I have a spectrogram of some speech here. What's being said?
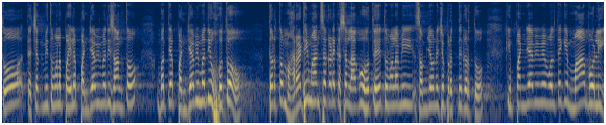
तो त्याच्यात मी तुम्हाला पहिलं पंजाबीमध्ये सांगतो मग त्या पंजाबीमध्ये होतो तर तो मराठी माणसाकडे कसं लागू होतो हे तुम्हाला मी समजावण्याचे प्रयत्न करतो की पंजाबी में बोलते की माँ बोली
